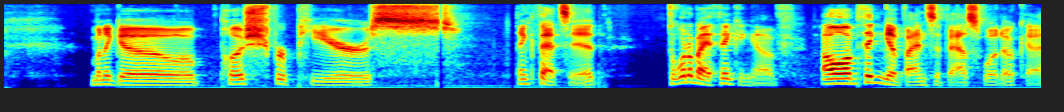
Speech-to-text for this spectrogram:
I'm gonna go push for Pierce. I think that's it. So what am I thinking of? Oh, I'm thinking of Vines of Vastwood. Okay.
